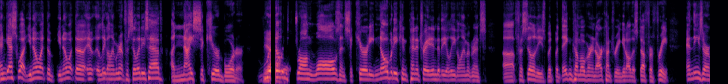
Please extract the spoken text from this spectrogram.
And guess what? You know what the you know what the illegal immigrant facilities have? A nice secure border. Yeah. Really strong walls and security. Nobody can penetrate into the illegal immigrants uh, facilities, but but they can come over into our country and get all this stuff for free. And these are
